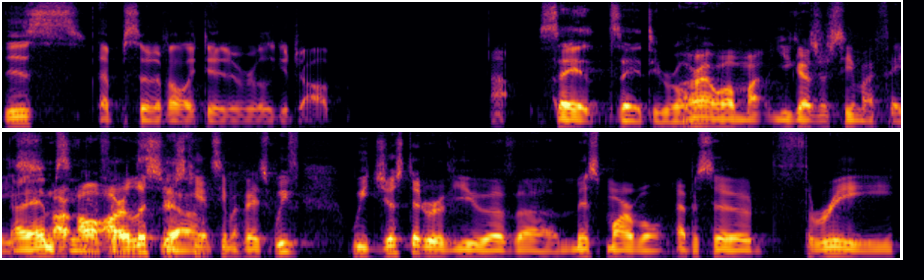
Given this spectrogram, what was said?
this episode I felt like did a really good job. Say it. Say it, T. Roll. All right. Well, my, you guys are seeing my face. I am our, your our, our listeners yeah. can't see my face. We've we just did a review of uh, Miss Marvel episode three,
